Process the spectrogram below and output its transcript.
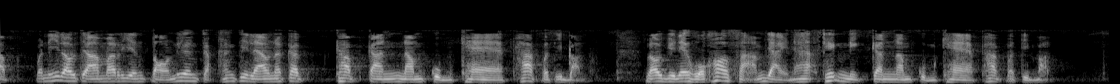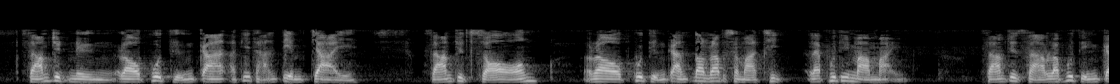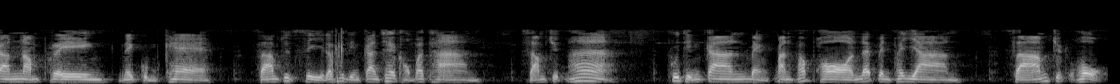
ครับ วันนี้เราจะมาเรียนต่อเนื่องจากครั้งที่แล้วนะครับครับการนำกลุ่มแคร์ภาคปฏิบัติ เราอยู่ในหัวข้อสามใหญ่นะฮะเทคนิคการนำกลุ่มแคร์ภาคปฏิบัติสามจุดหนึ่งเราพูดถึงการอธิษฐานเตรียมใจสามจุดสองเราพูดถึงการต้อนรับสมาชิกและผู้ที่มาใหม่สามจุดสามเราพูดถึงการนำเพลงในกลุ่มแคร์สามจุดสี่เราพูดถึงการใช้ของประทานสามจุดห้า พูดถึงการแบ่งปันพระพรและเป็นพยานสามจุดหก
